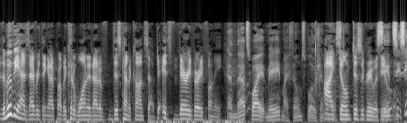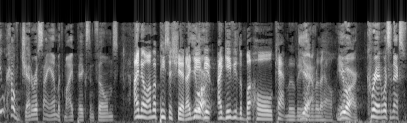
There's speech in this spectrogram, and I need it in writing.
the movie has everything I probably could have wanted out of this kind of concept. It's very, very funny. And that's why it made my film explosion. I don't disagree with see, you. See, see how generous I am with my picks and films. I know I'm a piece of shit. I You gave are. you, I gave you the butthole cat movie, Yeah, whatever the hell. you are. Corinne, what's the next?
